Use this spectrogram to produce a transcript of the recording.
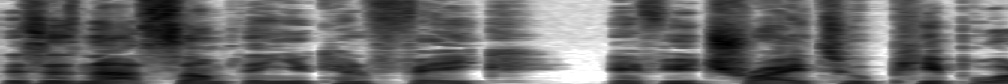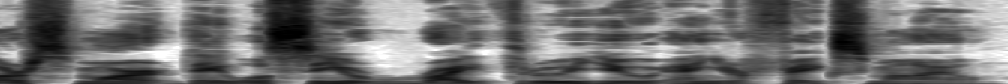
This is not something you can fake. If you try to, people are smart. They will see right through you and your fake smile.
